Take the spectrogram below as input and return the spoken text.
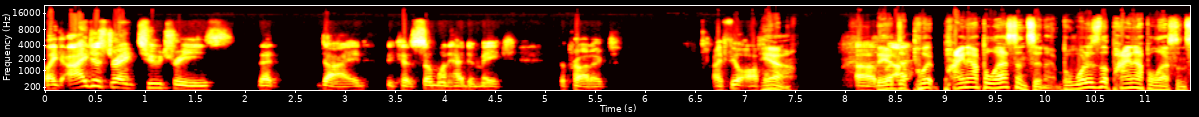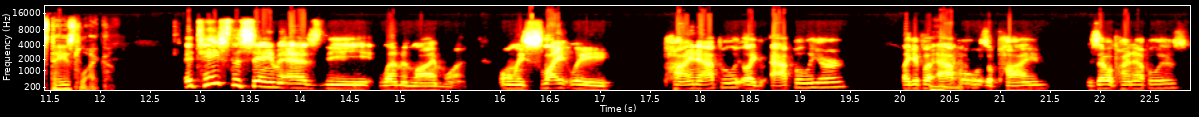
Like I just drank two trees that died because someone had to make the product. I feel awful. yeah Uh, they had to put pineapple essence in it but what does the pineapple essence taste like It tastes the same as the lemon lime one, only slightly pineapple, like appleier. Like if an Mm. apple was a pine, is that what pineapple is?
